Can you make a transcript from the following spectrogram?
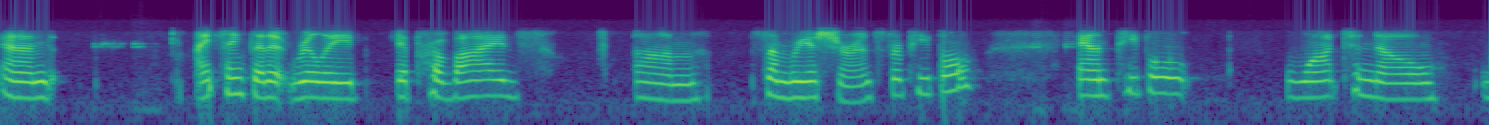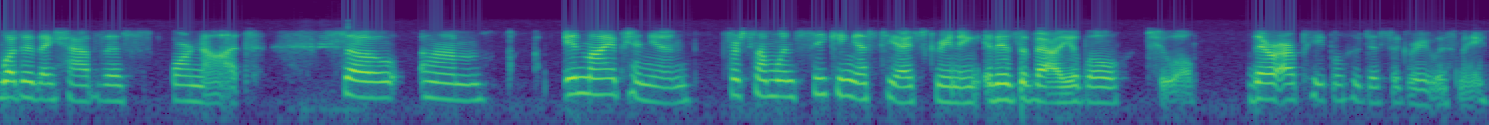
And I think that it really it provides um, some reassurance for people, and people want to know whether they have this or not. So, um, in my opinion, for someone seeking STI screening, it is a valuable tool. There are people who disagree with me.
